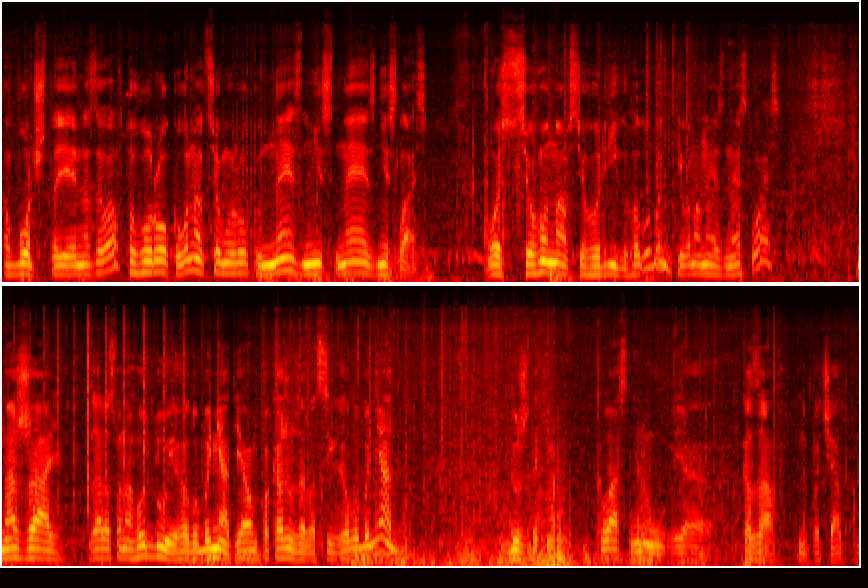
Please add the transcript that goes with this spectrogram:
Оборчата я її називав того року. Вона в цьому року не, зніс, не зніслась. Ось всього-навсього рік голубоньки, вона не знеслась. На жаль, зараз вона годує голубенят. Я вам покажу зараз цих голубенят. Дуже такі класні, ну я казав на початку,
